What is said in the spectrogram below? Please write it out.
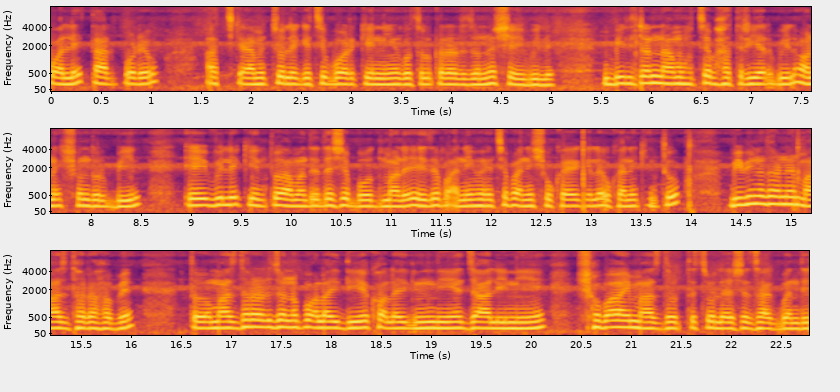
কলে, তারপরেও আজকে আমি চলে গেছি বরকে নিয়ে গোসল করার জন্য সেই বিলে। বিলটার নাম হচ্ছে ভাতরিয়ার বিল, অনেক সুন্দর বিল। এই বিলে কিন্তু আমাদের দেশে বোধ মারে, এই যে পানি হয়েছে, পানি শুকায় গেলে ওখানে কিন্তু বিভিন্ন ধরনের মাছ ধরা হবে। তো মাছ ধরার জন্য পলাই দিয়ে, খলাই নিয়ে, জালি নিয়ে সবাই মাছ ধরতে চলে আসে, ঝাঁকবান্দি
